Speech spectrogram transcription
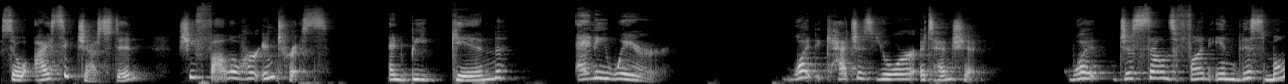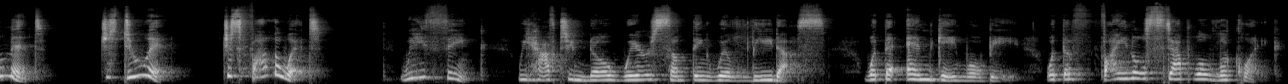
So I suggested she follow her interests and begin anywhere. What catches your attention? What just sounds fun in this moment? Just do it. Just follow it. We think we have to know where something will lead us, what the end game will be, what the final step will look like,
